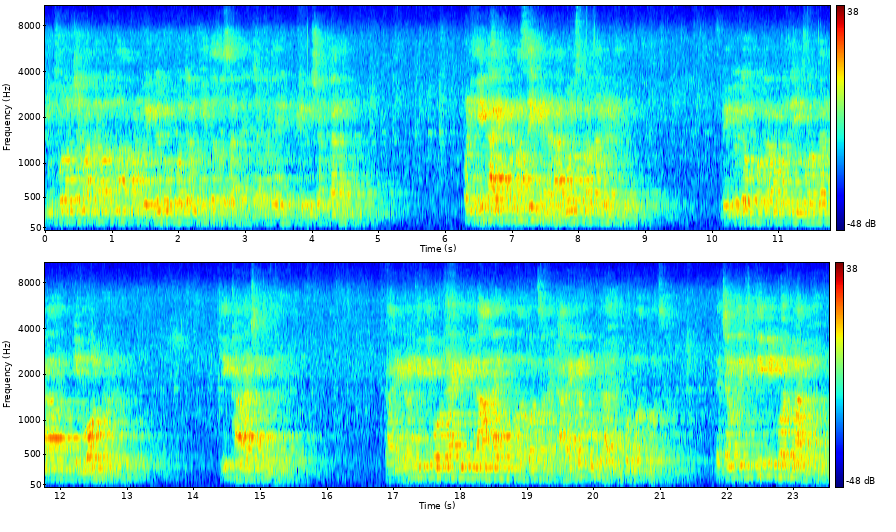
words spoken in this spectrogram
युथ फोरमच्या माध्यमातून आपण वेगवेगळे उपक्रम घेतच असतात त्यांच्यामध्ये वेगळी शंका नाही. पण हे कार्यक्रम असे घेणं रांगोळी स्पर्धा घेणं वेगवेगळ्या उपक्रमामध्ये युवकांना इन्व्हॉल्व करणं ही काळाची गरज आहे. कार्यक्रम किती मोठा आहे किती लहान आहे तो महत्त्वाचा नाही. कार्यक्रम कुठला आहे तो महत्त्वाचा त्याच्यामध्ये किती टीमवर्क लागलं.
